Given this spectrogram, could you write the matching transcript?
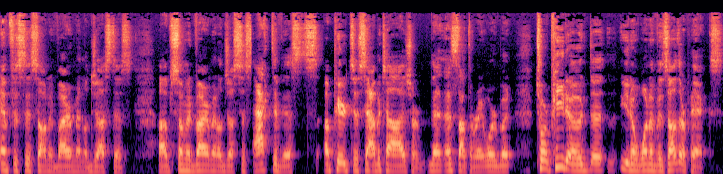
emphasis on environmental justice. Um, some environmental justice activists appeared to sabotage, or that, that's not the right word, but torpedoed, the, you know, one of his other picks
